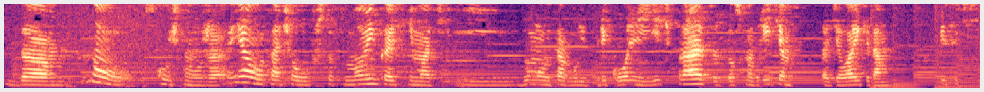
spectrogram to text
Да, ну, скучно уже. Я вот начал что-то новенькое снимать, и думаю, так будет прикольнее. Если понравится, то смотрите, ставьте лайки там, подписывайтесь.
